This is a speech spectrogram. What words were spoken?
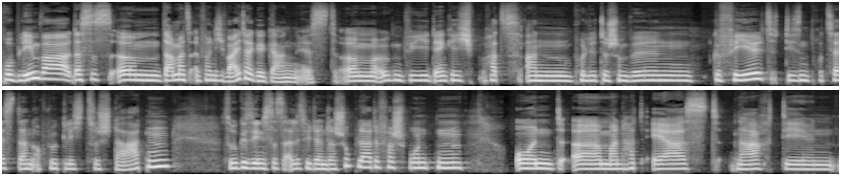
Problem war, dass es ähm, damals einfach nicht weitergegangen ist. Ähm, irgendwie, denke ich, hat es an politischem Willen gefehlt, diesen Prozess dann auch wirklich zu starten. So gesehen ist das alles wieder in der Schublade verschwunden. Und äh, man hat erst nach den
